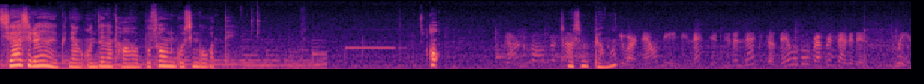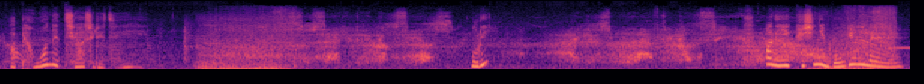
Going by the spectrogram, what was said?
지하실은 그냥 언제나 다 무서운 곳인 것 같아. 어? 정신병원? 아, 병원의 지하실이지. 우리? 아니, 이 귀신이 뭐길래.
